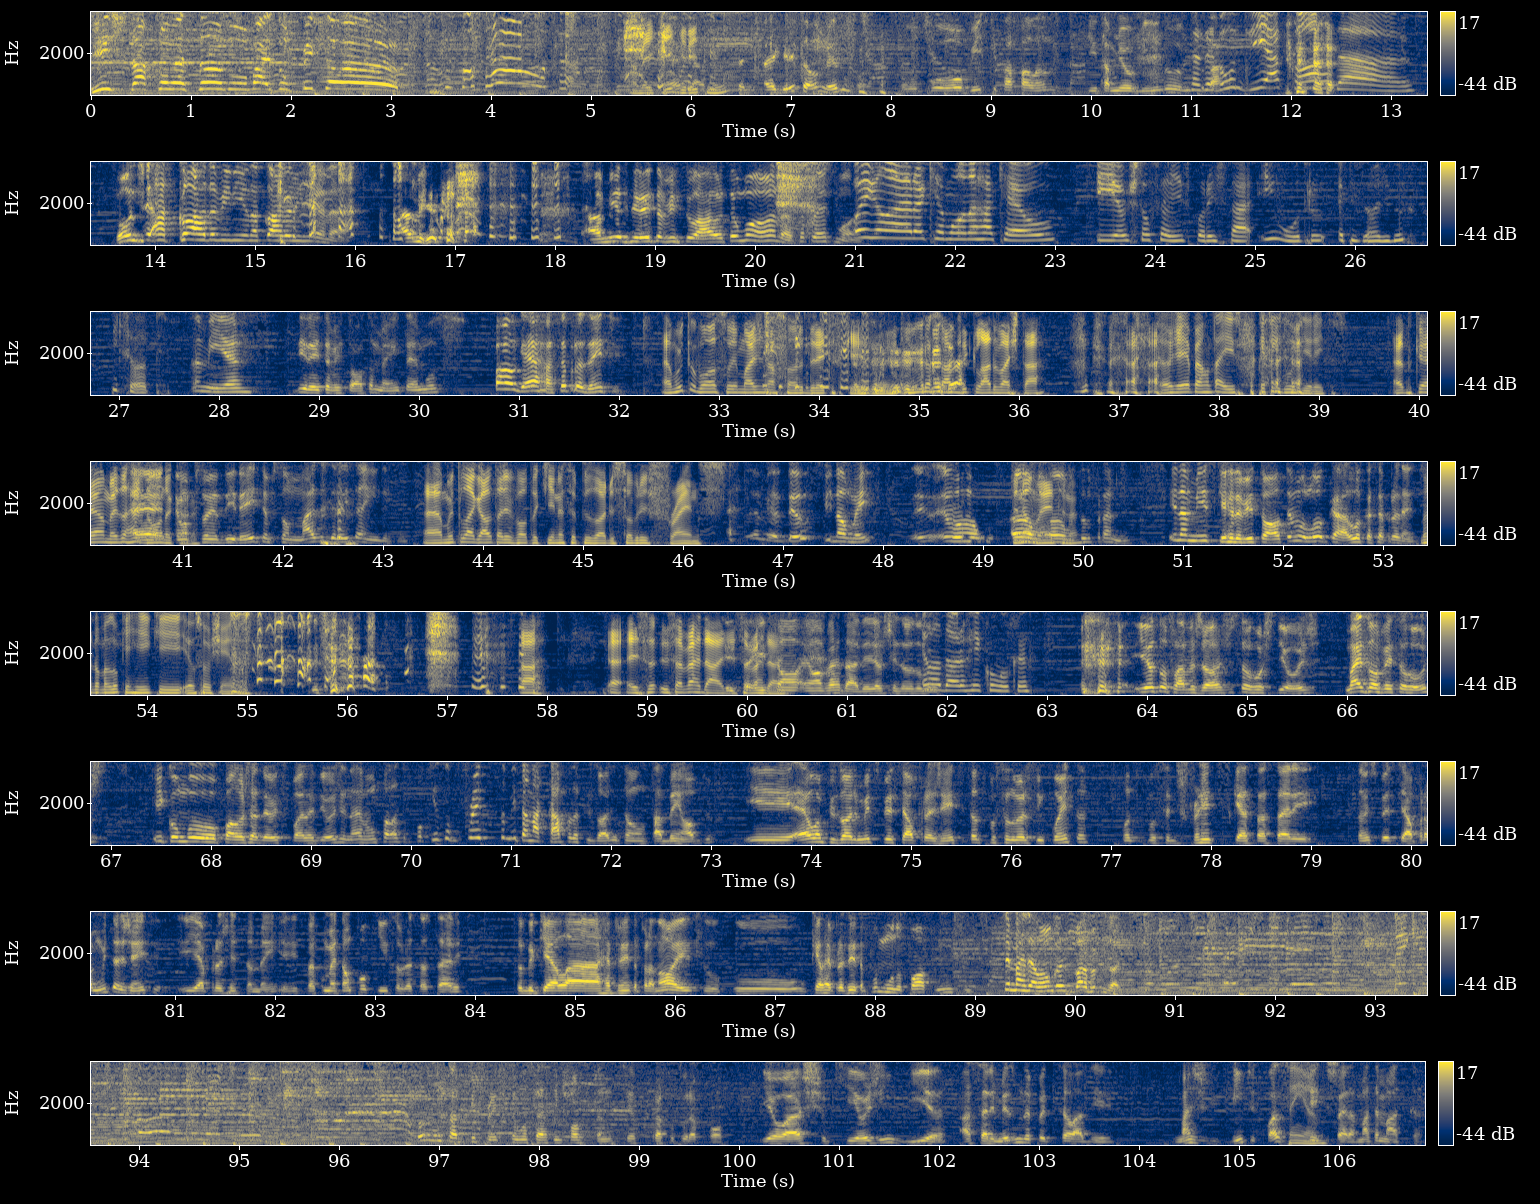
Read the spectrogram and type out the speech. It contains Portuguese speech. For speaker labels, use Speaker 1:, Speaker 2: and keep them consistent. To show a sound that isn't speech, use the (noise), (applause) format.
Speaker 1: E está começando mais um Pixel Up!
Speaker 2: Amei que grito, né?
Speaker 1: É gritão mesmo, pô. O, o ouvinte que tá falando, que tá me ouvindo.
Speaker 3: Dizer,
Speaker 1: tá-
Speaker 3: bom dia, acorda! (laughs)
Speaker 1: Bom dia, acorda menina, acorda menina! (laughs) A minha... a minha direita virtual, eu tenho Moana, só presente, Moana.
Speaker 3: Oi, galera, aqui é a Mona Raquel e eu estou feliz por estar em outro episódio do Pixel Up.
Speaker 1: Na minha direita virtual também temos Paulo Guerra, se presente.
Speaker 2: É muito bom a sua imaginação de direita e esquerda. Né? Tu nunca sabe de que lado vai estar. (laughs)
Speaker 4: Eu já ia perguntar isso, por que tem duas direitas?
Speaker 2: É porque é a mesa
Speaker 1: É,
Speaker 2: redonda,
Speaker 1: tem uma
Speaker 2: cara.
Speaker 1: opção direita e uma opção mais à direita ainda. então.
Speaker 2: É muito legal estar de volta aqui nesse episódio sobre Friends. (laughs)
Speaker 1: Meu Deus, finalmente. Eu amo,
Speaker 2: Finalmente,
Speaker 1: amo, amo
Speaker 2: né?
Speaker 1: tudo pra mim. E na minha esquerda virtual temos o Luca. Luca, se presente.
Speaker 4: Meu nome é Luke Henrique, eu sou o Chandler.
Speaker 2: Ah, é, isso, isso é verdade, isso, é
Speaker 1: Isso
Speaker 2: verdade.
Speaker 1: é uma, é uma verdade, ele é o Chandler do
Speaker 3: Eu
Speaker 1: grupo.
Speaker 3: adoro rir com o Luca. (laughs)
Speaker 1: E eu sou o Flávio Jorge, sou o host de hoje. Mais uma vez sou host. E como o Paulo já deu o spoiler de hoje, né? Vamos falar um pouquinho sobre Friends, também tá na capa do episódio, então tá bem óbvio. E é um episódio muito especial pra gente, tanto por ser o número 50, quanto por ser de Friends, que é essa série tão especial pra muita gente, e é pra gente também. E a gente vai comentar um pouquinho sobre essa série, sobre o que ela representa pra nós, o, o, o que ela representa pro mundo pop, enfim. Sem mais delongas, bora pro episódio. Todo mundo sabe que Friends tem uma certa importância pra cultura pop. E eu acho que hoje em dia, a série, mesmo depois de, sei lá, de mais de 20, quase
Speaker 4: 100
Speaker 1: Eita,
Speaker 4: anos.
Speaker 1: Espera, matemática.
